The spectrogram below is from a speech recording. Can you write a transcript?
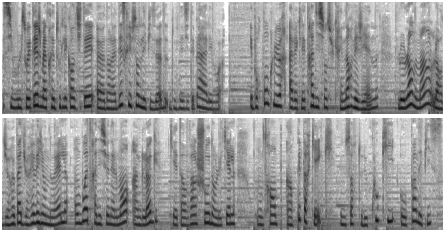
Si vous le souhaitez, je mettrai toutes les quantités euh, dans la description de l'épisode, donc n'hésitez pas à aller voir. Et pour conclure avec les traditions sucrées norvégiennes, le lendemain, lors du repas du réveillon de Noël, on boit traditionnellement un glog, qui est un vin chaud dans lequel on trempe un pepper cake, une sorte de cookie au pain d'épices,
